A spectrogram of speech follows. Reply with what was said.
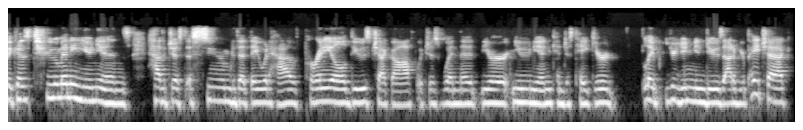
because too many unions have just assumed that they would have perennial dues check off which is when the your union can just take your your union dues out of your paycheck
